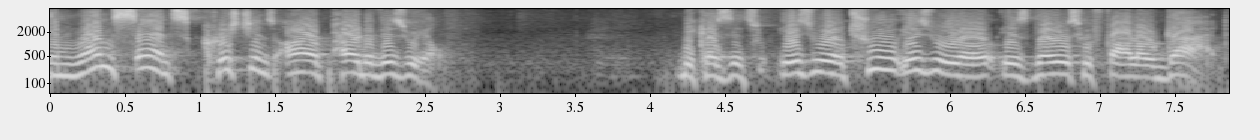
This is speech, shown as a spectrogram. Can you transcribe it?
In one sense, Christians are part of Israel. Because it's Israel, true Israel is those who follow God.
